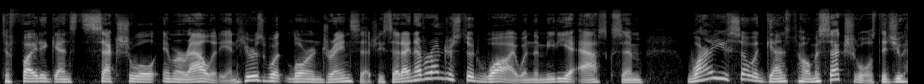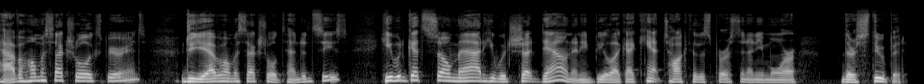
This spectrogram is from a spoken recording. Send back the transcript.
to fight against sexual immorality. And here's what Lauren Drain said She said, I never understood why, when the media asks him, why are you so against homosexuals? Did you have a homosexual experience? Do you have homosexual tendencies? He would get so mad he would shut down and he'd be like, I can't talk to this person anymore. They're stupid.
